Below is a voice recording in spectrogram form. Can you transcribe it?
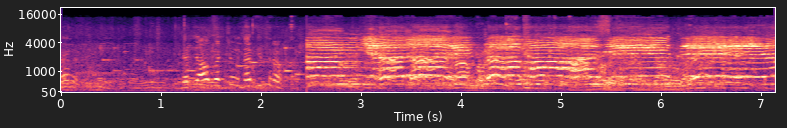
మళ్ళీ మీ ఐదేళ్ళ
